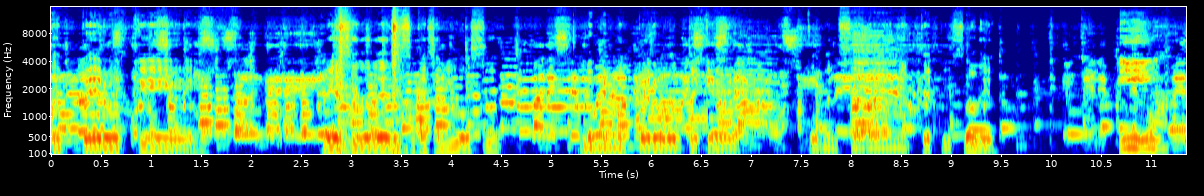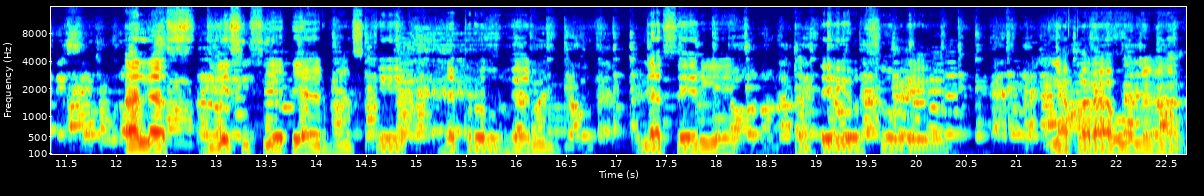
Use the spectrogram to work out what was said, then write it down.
Espero que haya sido de edificación y gozo. Lo mismo espero de esta que comenzara en este episodio. Y a las 17 armas que reprodujeron la serie anterior sobre la parábola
